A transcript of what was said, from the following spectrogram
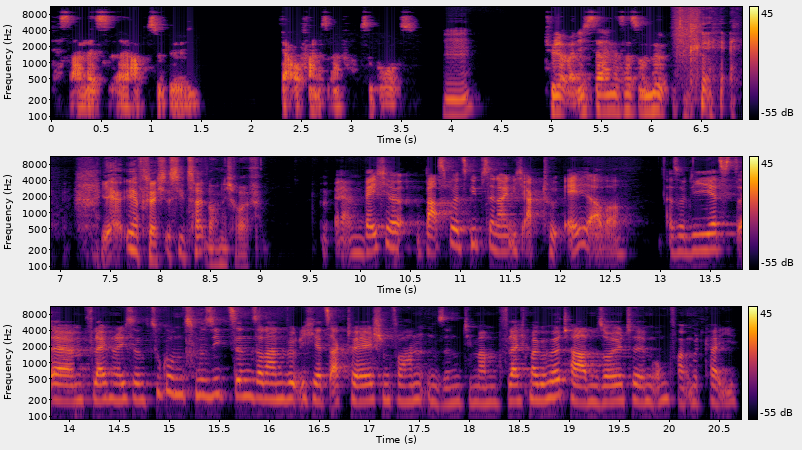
das alles äh, abzubilden. Der Aufwand ist einfach zu groß. Mhm. Ich will aber nicht sagen, dass das unmöglich ist. ja, ja, vielleicht ist die Zeit noch nicht reif. Ähm, welche Buzzwords gibt es denn eigentlich aktuell aber? Also die jetzt ähm, vielleicht noch nicht so Zukunftsmusik sind, sondern wirklich jetzt aktuell schon vorhanden sind, die man vielleicht mal gehört haben sollte im Umfang mit KI.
